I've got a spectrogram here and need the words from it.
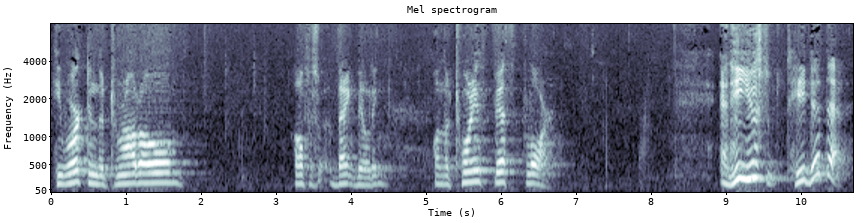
He worked in the Toronto office bank building on the 25th floor. And he used to, he did that.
